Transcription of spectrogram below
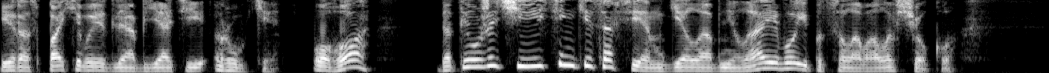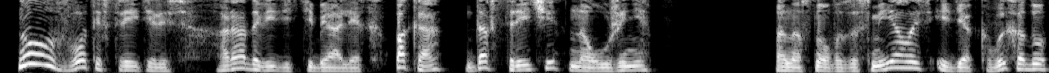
и распахивая для объятий руки. «Ого! Да ты уже чистенький совсем!» Гела обняла его и поцеловала в щеку. «Ну, вот и встретились. Рада видеть тебя, Олег. Пока. До встречи на ужине». Она снова засмеялась, идя к выходу,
